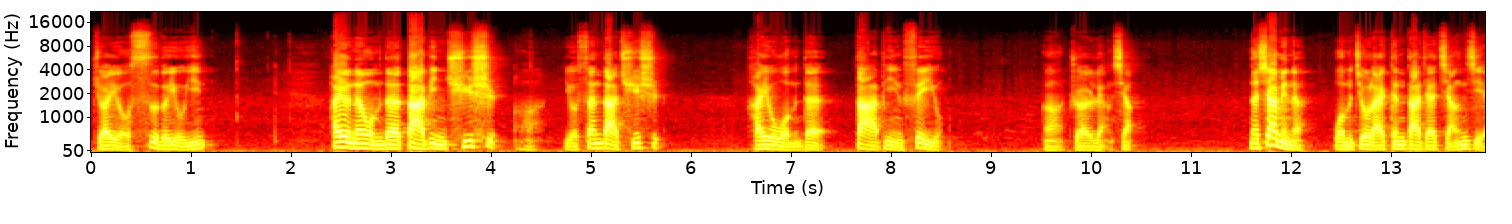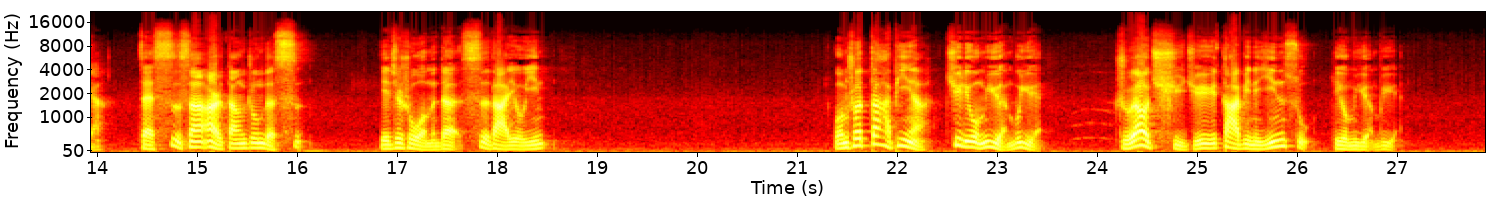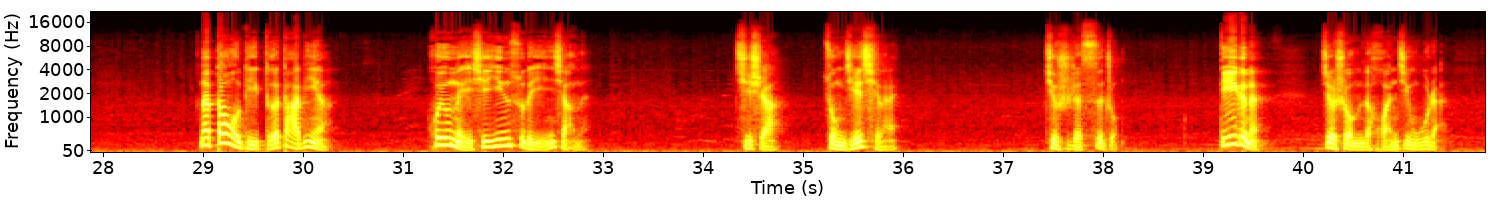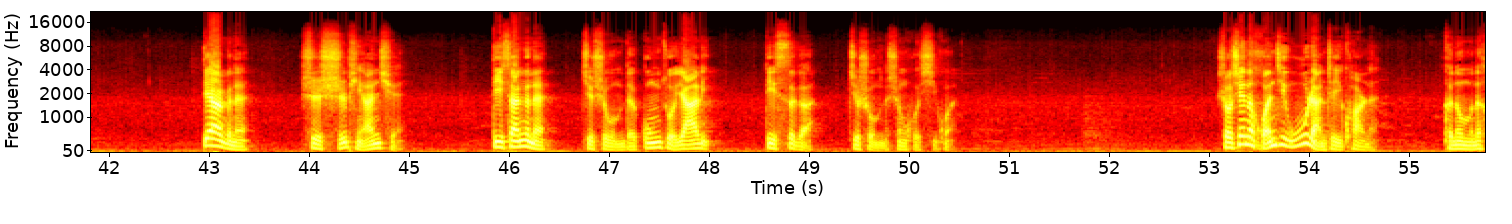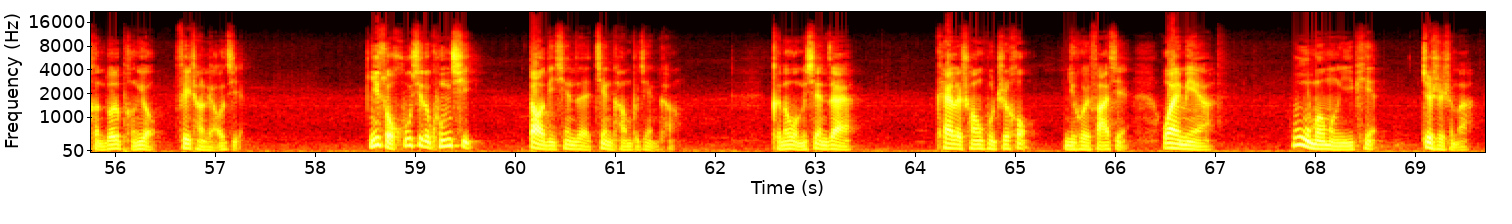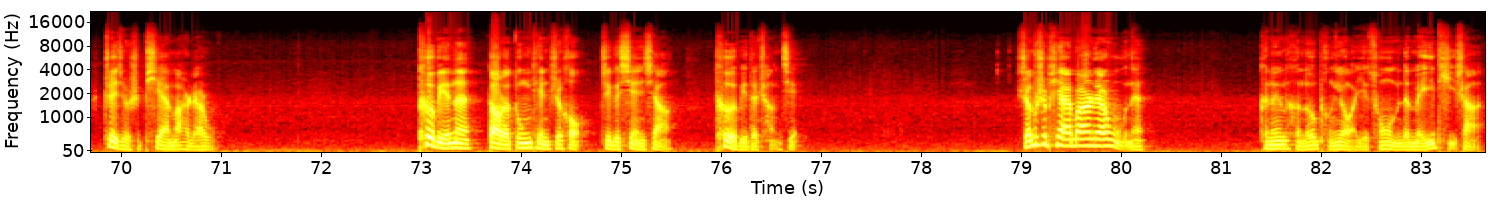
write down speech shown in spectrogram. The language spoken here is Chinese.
主要有四个诱因，还有呢，我们的大病趋势啊，有三大趋势，还有我们的大病费用啊，主要有两项。那下面呢，我们就来跟大家讲解啊，在四三二当中的四，也就是我们的四大诱因。我们说大病啊，距离我们远不远，主要取决于大病的因素离我们远不远。那到底得大病啊，会有哪些因素的影响呢？其实啊，总结起来就是这四种。第一个呢，就是我们的环境污染；第二个呢，是食品安全；第三个呢，就是我们的工作压力；第四个就是我们的生活习惯。首先呢，环境污染这一块呢，可能我们的很多的朋友非常了解。你所呼吸的空气，到底现在健康不健康？可能我们现在开了窗户之后，你会发现外面啊雾蒙蒙一片，这是什么？这就是 PM 二点五。特别呢，到了冬天之后，这个现象特别的常见。什么是 PM 二点五呢？可能很多朋友啊，也从我们的媒体上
